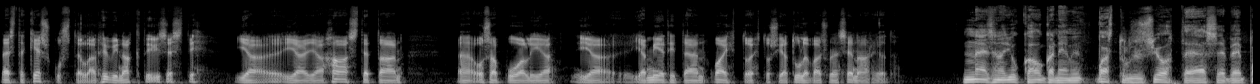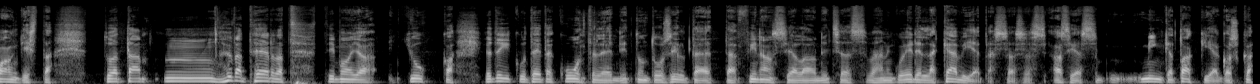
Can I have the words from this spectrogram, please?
näistä keskustellaan hyvin aktiivisesti ja, ja, ja haastetaan osapuolia ja, ja mietitään vaihtoehtoisia tulevaisuuden senaarioita. Näin sanoi Jukka Honkaniemi, vastuullisuusjohtaja SEB Pankista. Tuota, mm, hyvät herrat, Timo ja Jukka, jotenkin kun teitä kuuntelee, niin tuntuu siltä, että finanssiala on itse asiassa vähän niin kuin edelläkävijä tässä asiassa. Minkä takia? Koska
